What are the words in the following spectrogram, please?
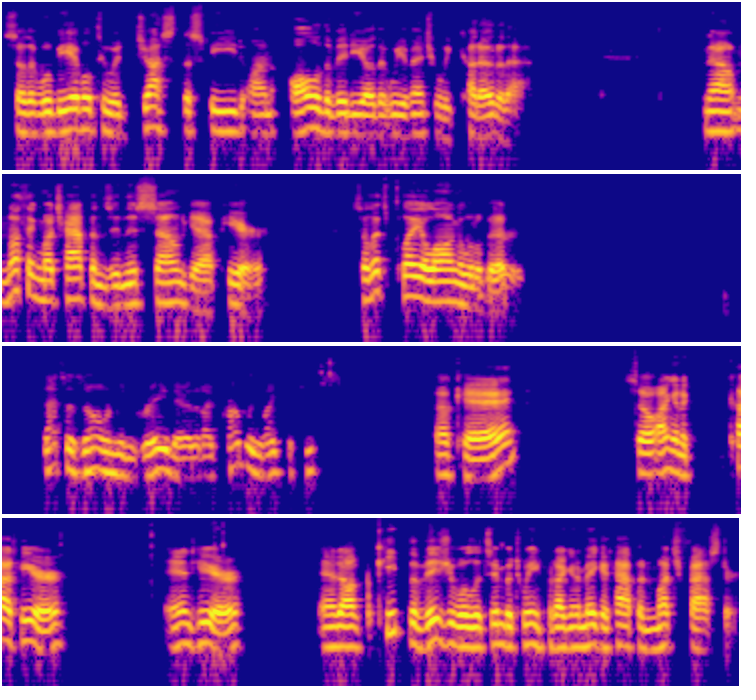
so that we'll be able to adjust the speed on all of the video that we eventually cut out of that. Now, nothing much happens in this sound gap here. So let's play along a little bit. That's a zone in gray there that I'd probably like to keep. Okay. So I'm going to cut here and here, and I'll keep the visual that's in between, but I'm going to make it happen much faster.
